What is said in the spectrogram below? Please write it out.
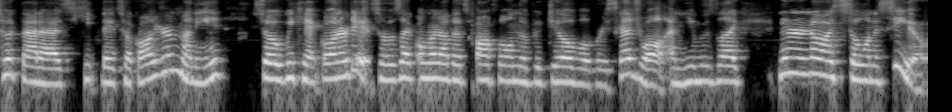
took that as he, they took all your money, so we can't go on our date. So I was like, oh my god, that's awful. No big deal. We'll reschedule. And he was like, no, no, no, I still want to see you.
